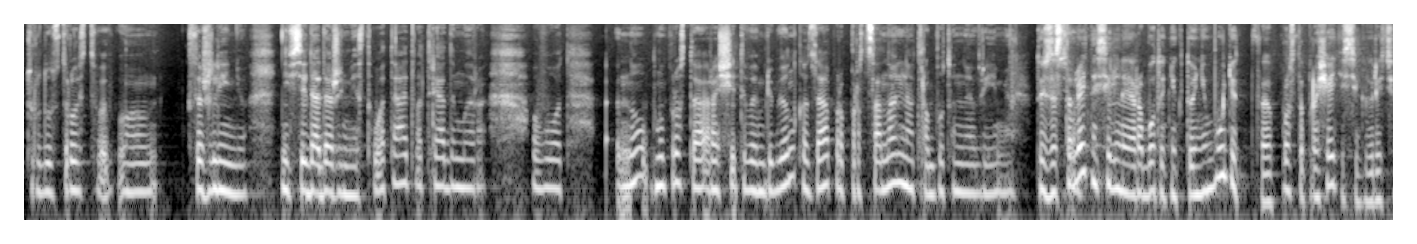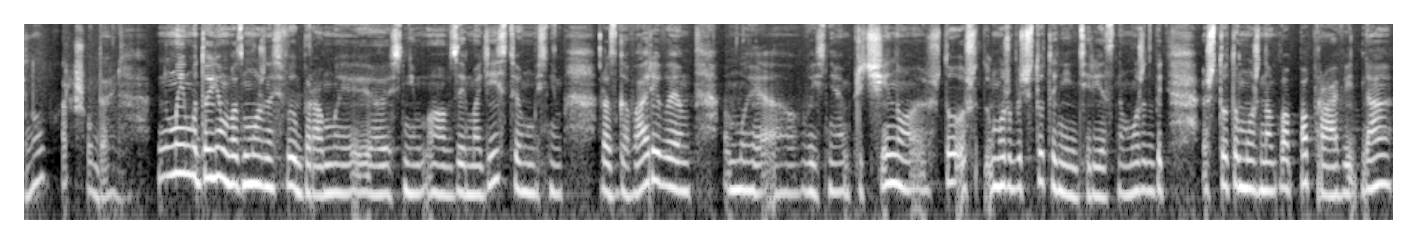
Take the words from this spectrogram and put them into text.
трудоустройство, э, к сожалению, не всегда даже мест хватает в отряды мэра. Вот. Ну, мы просто рассчитываем ребенка за пропорционально отработанное время. То есть заставлять Все. насильно работать никто не будет, э, просто прощайтесь и говорите, ну, хорошо, да. Ну, мы ему даем возможность выбора, мы э, с ним э, взаимодействуем, мы с ним разговариваем, мы выясняем причину, что, может быть, что-то неинтересно, может быть, что-то можно поправить, да,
